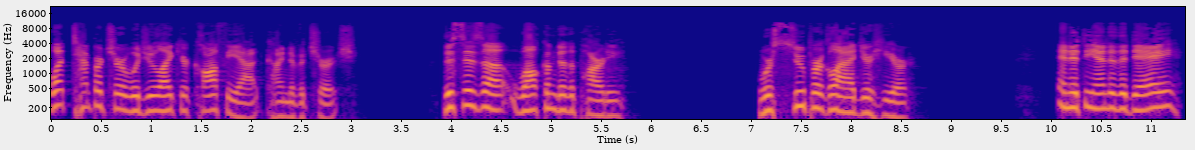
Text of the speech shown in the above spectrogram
what temperature would you like your coffee at kind of a church. This is a welcome to the party. We're super glad you're here. And at the end of the day,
